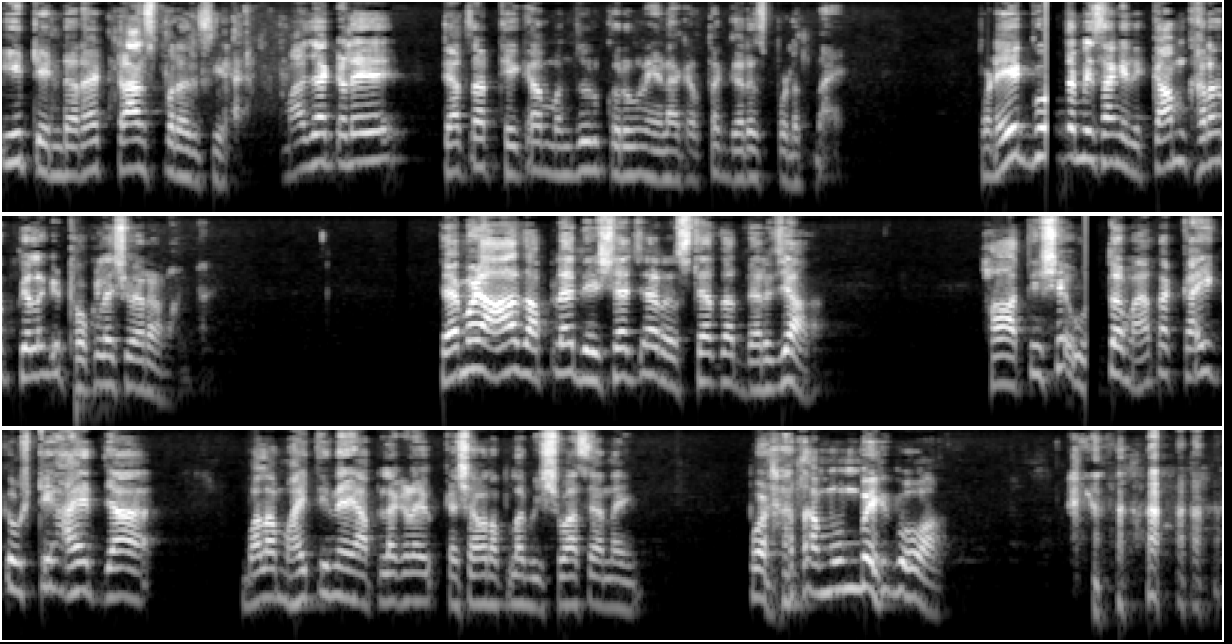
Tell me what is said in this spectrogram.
ई टेंडर आहे ट्रान्सपरन्सी आहे. माझ्याकडे त्याचा ठेका मंजूर करून येण्याकरता गरज पडत नाही. पण एक गोष्ट मी सांगितली काम खराब केलं की ठोकल्याशिवाय राहणार नाही. त्यामुळे आज आपल्या देशाच्या रस्त्याचा दर्जा हा अतिशय उत्तम आहे. आता काही गोष्टी आहेत ज्या मला माहिती नाही आपल्याकडे कशावर आपला विश्वास आहे नाही. पण आता मुंबई गोवा.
